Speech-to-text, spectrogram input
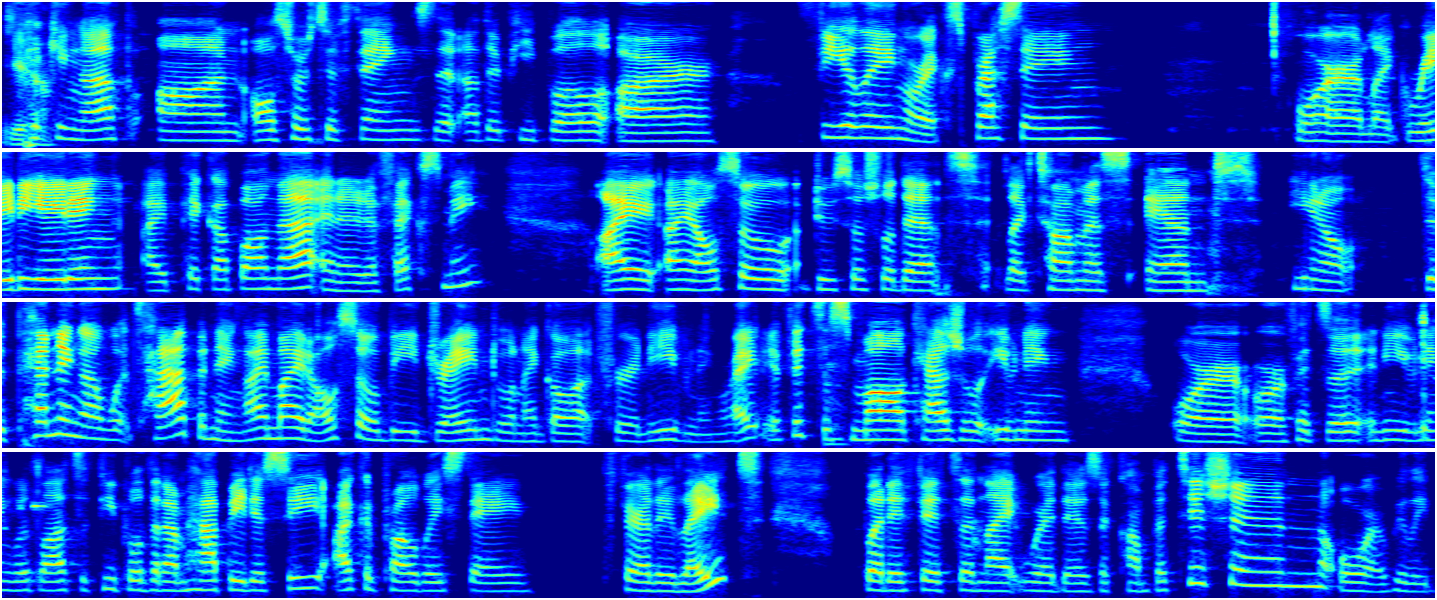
Yeah. Picking up on all sorts of things that other people are feeling or expressing or like radiating, I pick up on that and it affects me. I I also do social dance like Thomas and you know depending on what's happening I might also be drained when I go out for an evening right? If it's a mm-hmm. small casual evening or or if it's a, an evening with lots of people that I'm happy to see I could probably stay fairly late. But if it's a night where there's a competition or a really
